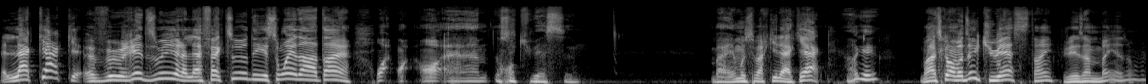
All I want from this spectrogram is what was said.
La CAQ veut réduire la facture des soins dentaires. Ouais, ouais, ouais, euh, c'est QS. ça. ben, moi, c'est marqué la CAQ. OK. Bon, en tout cas, on va dire QS, hein. Je les aime bien, eux autres.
